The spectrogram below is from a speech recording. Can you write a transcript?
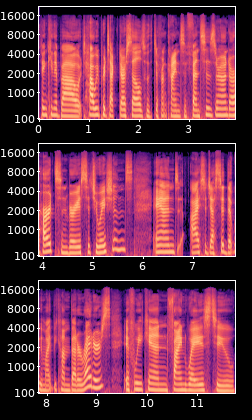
thinking about how we protect ourselves with different kinds of fences around our hearts in various situations. And I suggested that we might become better writers if we can find ways to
